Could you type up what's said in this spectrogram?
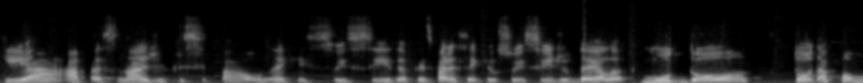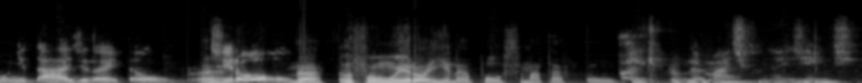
que a, a, personagem principal, né, que se suicida, fez parecer que o suicídio dela mudou toda a comunidade, né? Então, É? tirou. Não, ela foi uma heroína por se matar. Olha que problemático, né, gente?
